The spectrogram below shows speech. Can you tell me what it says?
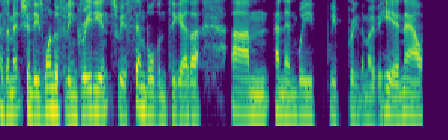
as I mentioned, these wonderful ingredients, we assemble them together, um, and then we we bring them over here. Now,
